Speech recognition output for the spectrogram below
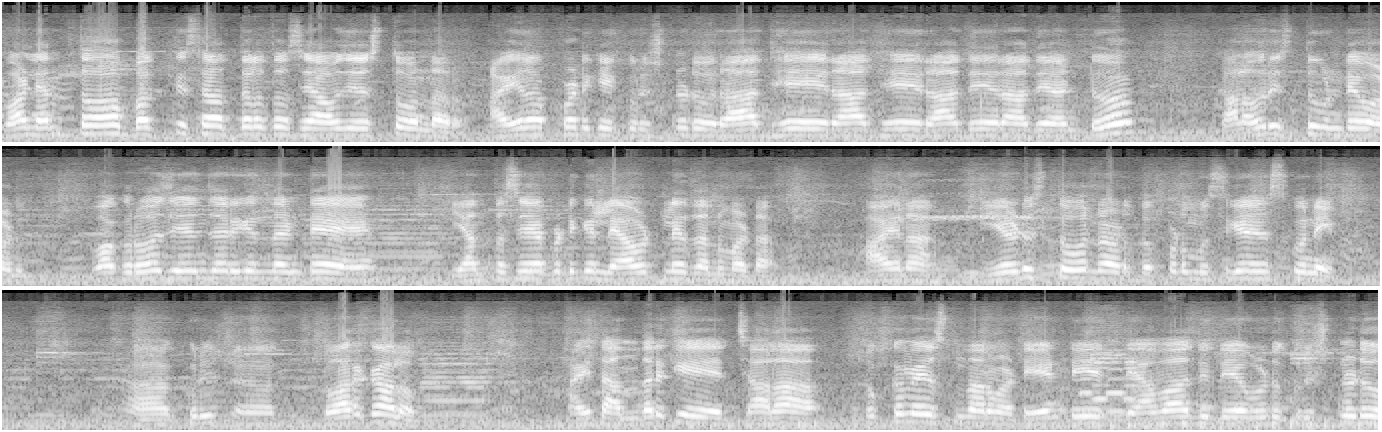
వాళ్ళు ఎంతో భక్తి శ్రద్ధలతో సేవ చేస్తూ ఉన్నారు. అయినప్పటికీ కృష్ణుడు రాధే రాధే రాధే రాధే అంటూ కలవరిస్తూ ఉండేవాడు. ఒకరోజు ఏం జరిగిందంటే ఎంతసేపటికి లేవట్లేదు అనమాట ఆయన ఏడుస్తూ ఉన్నాడు దుప్పడు ముసిగేసుకుని. కృ- ద్వారకాలో. అయితే అందరికీ చాలా దుఃఖం వేస్తుంది అనమాట ఏంటి? దేవాది దేవుడు కృష్ణుడు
